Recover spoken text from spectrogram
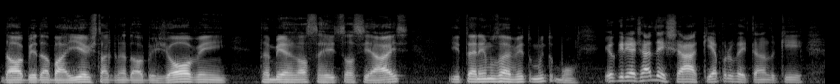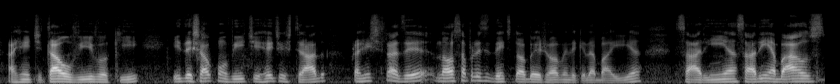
da OAB da Bahia, o Instagram da OAB Jovem, também as nossas redes sociais e teremos um evento muito bom. Eu queria já deixar aqui, aproveitando que a gente está ao vivo aqui, e deixar o convite registrado para a gente trazer nossa presidente da OAB Jovem daqui da Bahia, Sarinha. Sarinha Barros,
